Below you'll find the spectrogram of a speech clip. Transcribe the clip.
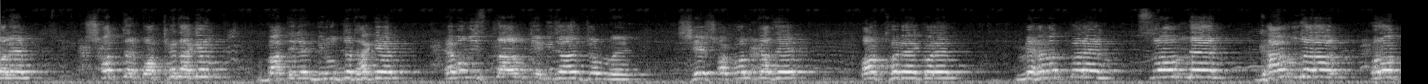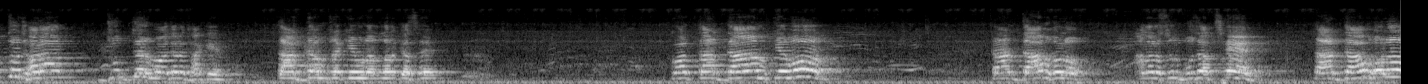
চলেন, সত্যের পক্ষে থাকেন, বাতিলের বিরুদ্ধে থাকেন এবং ইসলামকে বিজয়ের জন্য সে সকল কাজে অর্থ ব্যয় করেন মেহনত করেন, শ্রম দেন, ঘাম জড়ান রক্ত ঝরান, যুদ্ধের ময়দানে থাকেন। তার দামটা কেমন আল্লাহর কাছে? তার দাম কেমন? তার দাম হলো, আল্লাহ রসুল বোঝাচ্ছেন, তার দাম হলো,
